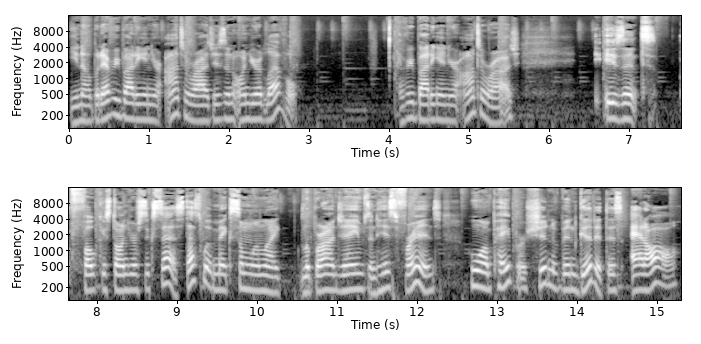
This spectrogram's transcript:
you know, but everybody in your entourage isn't on your level. Everybody in your entourage isn't focused on your success. That's what makes someone like LeBron James and his friends, who on paper shouldn't have been good at this at all,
